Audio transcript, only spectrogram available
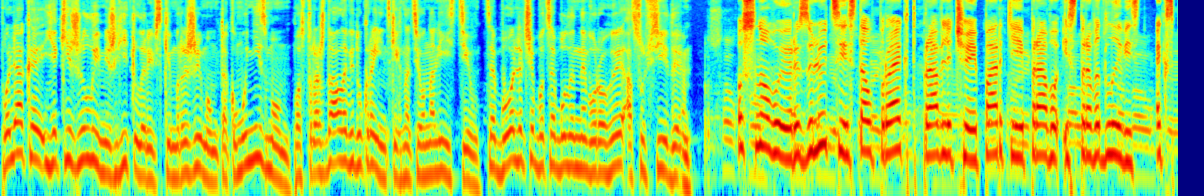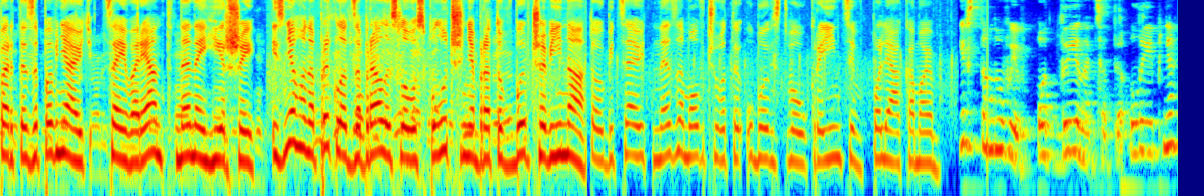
Поляки, які жили між гітлерівським режимом та комунізмом, постраждали від українських націоналістів. Це боляче, бо це були не вороги, а сусіди. Основою резолюції став проект правлячої партії Право і справедливість. Експерти запевняють, цей варіант не найгірший. Із нього, наприклад, забрали словосполучення братовбивча війна та обіцяють не замовчувати убивство українців поляками. і встановив 11 липня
